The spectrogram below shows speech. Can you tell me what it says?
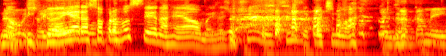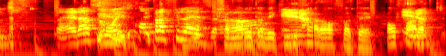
Não, isso aí picanha é- era só pra você, na real, mas a gente não precisa continuar. Exatamente. Era só, só pra filézão. Chamaram outra vez de farofa até. Olha o Era, farofa.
